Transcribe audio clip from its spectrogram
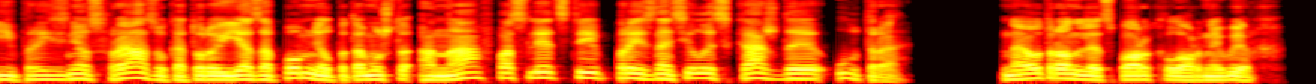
и произнес фразу, которую я запомнил, потому что она впоследствии произносилась каждое утро. «Неутрон леспор хлорный вверх».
